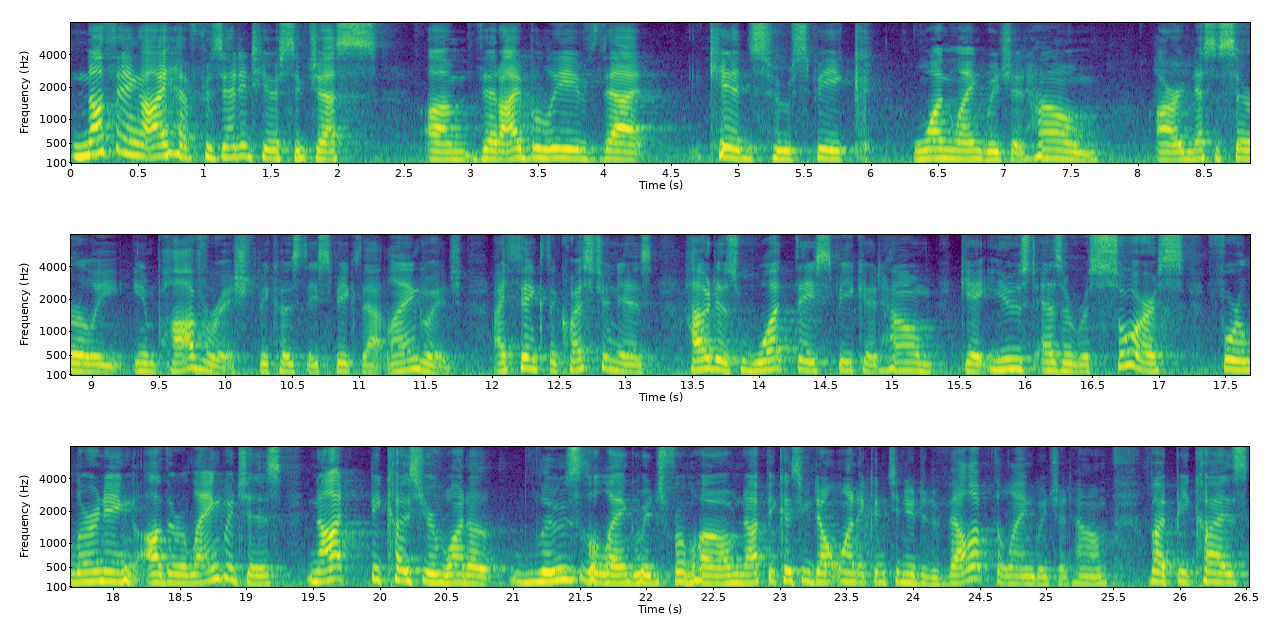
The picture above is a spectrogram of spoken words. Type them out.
nothing I have presented here suggests um, that I believe that kids who speak one language at home are necessarily impoverished because they speak that language. I think the question is, how does what they speak at home get used as a resource for learning other languages, not because you want to lose the language from home, not because you don't want to continue to develop the language at home, but because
